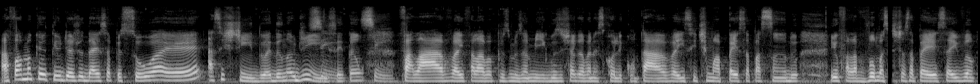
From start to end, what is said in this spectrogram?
a forma que eu tenho de ajudar essa pessoa é assistindo, é dando audiência. Sim, então sim. falava e falava para os meus amigos, e chegava na escola e contava, e se tinha uma peça passando, eu falava, vamos assistir essa peça, e vamos,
